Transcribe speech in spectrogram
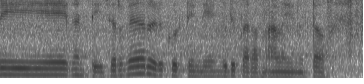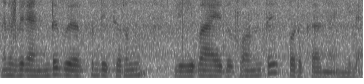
വേഗം ടീച്ചർ വേറൊരു കുട്ടീന്റെയും കൂടി പിറന്നാളായിരുന്നു കേട്ടോ. അങ്ങനെ ഇവർ രണ്ട് പേർക്കും ടീച്ചറും ലീവായതുകൊണ്ട് കൊടുക്കാൻ കഴിഞ്ഞില്ല.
